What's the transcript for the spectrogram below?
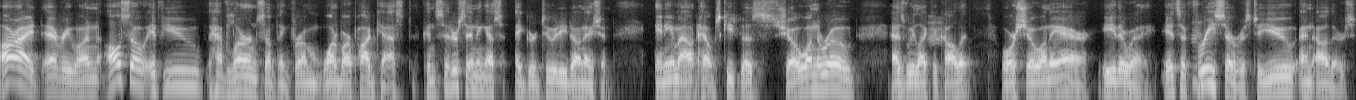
All right, everyone. Also, if you have learned something from one of our podcasts, consider sending us a gratuity donation. Any amount helps keep us show on the road, as we like to call it, or show on the air. Either way, it's a free service to you and others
